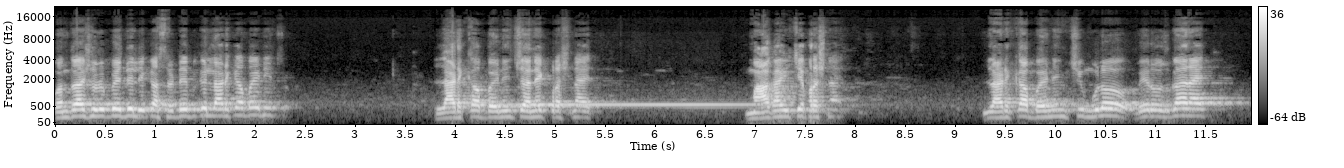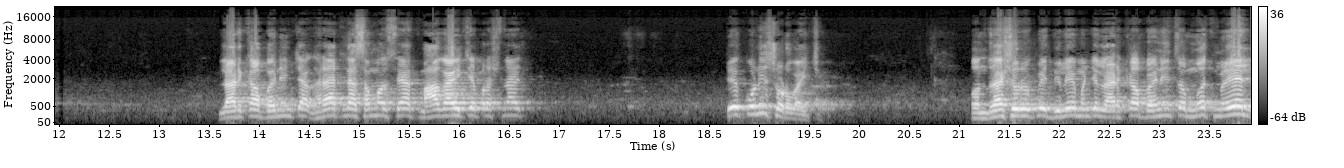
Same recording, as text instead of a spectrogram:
पंधराशे रुपये दिली का सर्टिफिकेट लाडक्या बहिणीच? लाडक्या बहिणींचे अनेक प्रश्न आहेत. महागाईचे प्रश्न आहेत. लाडक्या बहिणींची मुलं बेरोजगार आहेत. लाडक्या बहिणींच्या घरातल्या समस्या आहेत महागाईचे प्रश्न आहेत. ते कोणी सोडवायचे? पंधराशे रुपये दिले म्हणजे लाडक्या बहिणीचं मत मिळेल.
